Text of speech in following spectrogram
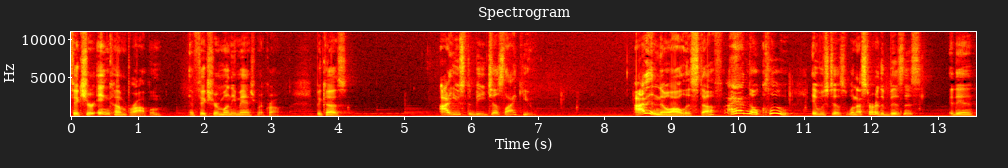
fix your income problem, and fix your money management problem. Because I used to be just like you. I didn't know all this stuff. I had no clue. It was just when I started the business, and then,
